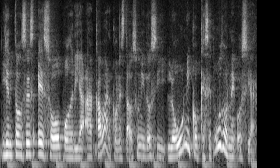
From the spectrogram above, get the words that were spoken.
Y entonces eso podría acabar con Estados Unidos y lo único que se pudo negociar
